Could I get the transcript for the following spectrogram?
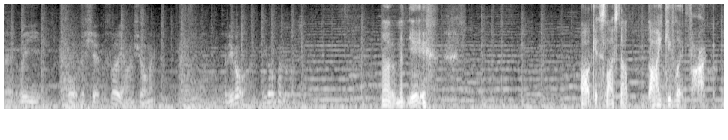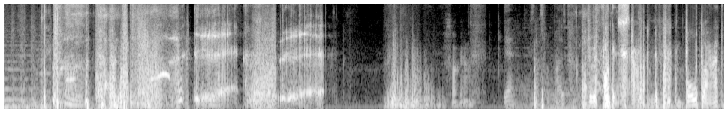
Right, we bought the ship fully on shore, mate. Have you got one? You got a bundle of? No, it meant you. Oh, I'll get sliced up. Oh, I give it, fuck. Fucking hell. Yeah, that's what matters. I was fucking stabbed in the fucking ball bag.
